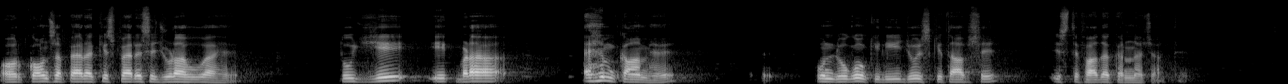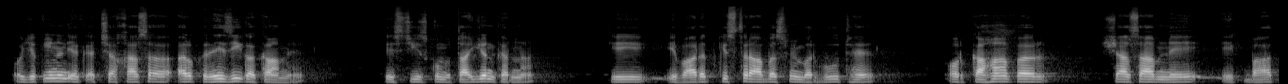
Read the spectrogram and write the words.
اور کون سا پیرا کس پیرے سے جڑا ہوا ہے۔ تو یہ ایک بڑا اہم کام ہے ان لوگوں کے لیے جو اس کتاب سے استفادہ کرنا چاہتے ہیں۔ اور یقیناً ایک اچھا خاصا عرق ریزی کا کام ہے کہ اس چیز کو متعین کرنا کہ عبارت کس طرح آپس میں مربوط ہے اور کہاں پر شاہ صاحب نے ایک بات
